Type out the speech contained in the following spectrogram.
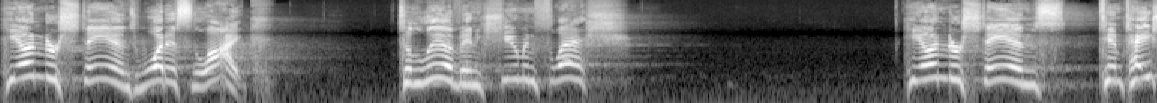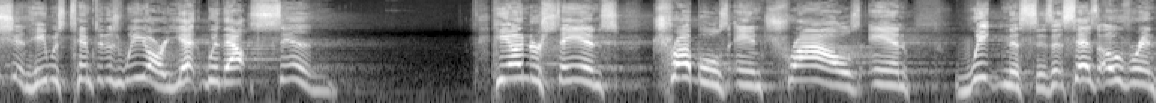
He understands what it's like to live in human flesh. He understands temptation. He was tempted as we are, yet without sin. He understands troubles and trials and weaknesses. It says over in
